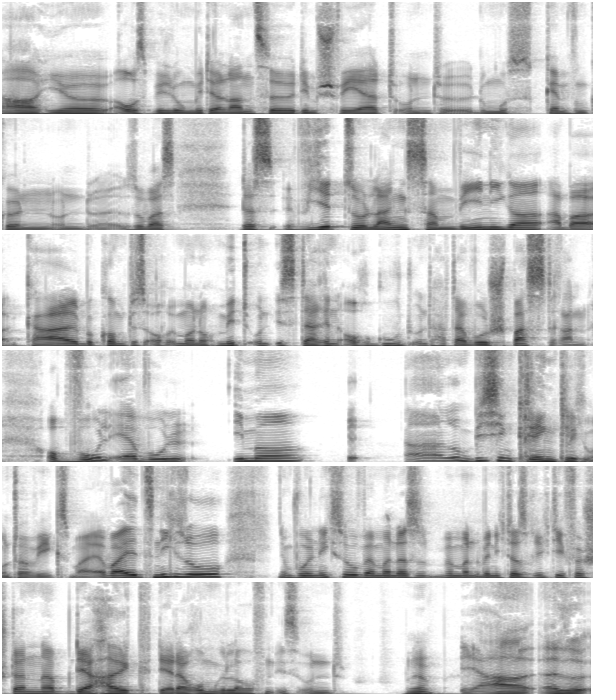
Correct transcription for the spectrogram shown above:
ja, hier Ausbildung mit der Lanze, dem Schwert und äh, du musst kämpfen können und äh, sowas. Das wird so langsam weniger, aber Karl bekommt es auch immer noch mit und ist darin auch gut und hat da wohl Spaß dran. Obwohl er wohl immer äh, so ein bisschen kränklich unterwegs war. Er war jetzt nicht so, wohl nicht so, wenn man das, wenn man, wenn ich das richtig verstanden habe, der Hulk, der da rumgelaufen ist und, ne? Ja, also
